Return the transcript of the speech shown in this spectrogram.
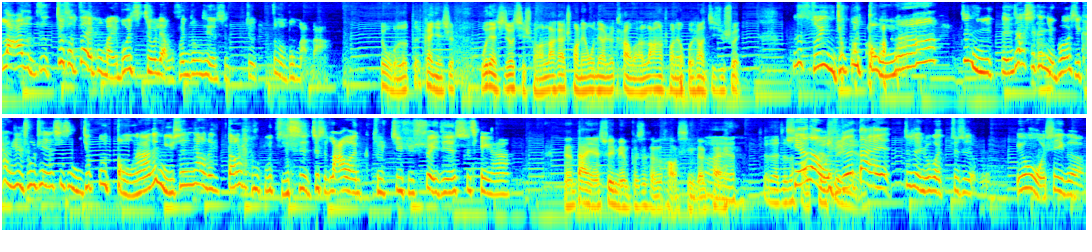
拉的，这就算再不满，也不会只有两分钟这件事就这么不满吧？就我的概念是五点十九起床，拉开窗帘，五点二十看完，拉上窗帘回上继续睡。那所以你就不懂啊？这你人家是跟女朋友一起看日出这件事情，你就不懂啊？那女生要的当然不只是就是拉完就继续睡这件事情啊。可能大爷睡眠不是很好，醒得快。现在真的天呐，我觉得大爷就是如果就是因为我是一个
